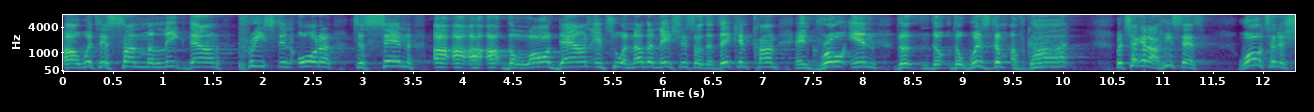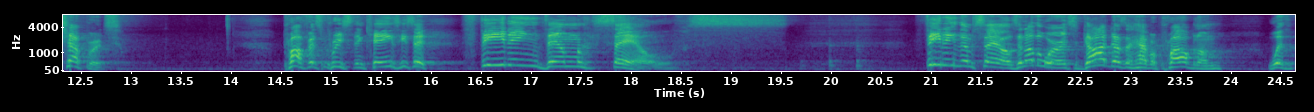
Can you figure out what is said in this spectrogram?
uh, with his son Malik down priest in order to send uh, uh, uh, uh, the law down into another nation so that they can come and grow in the, the, the wisdom of God. But check it out. He says, Woe to the shepherds, prophets, priests, and kings. He said, feeding themselves feeding themselves. In other words, God doesn't have a problem with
